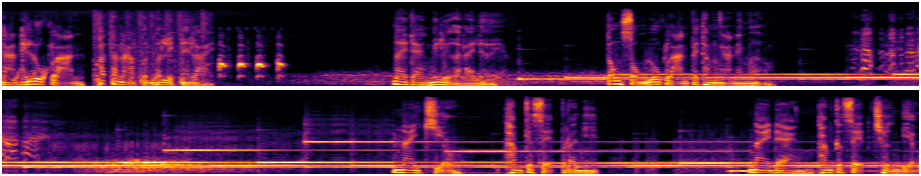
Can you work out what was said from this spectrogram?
งานให้ลูกหลาน พัฒนาผลผลิตในไร่นายแดงไม่เหลืออะไรเลย ต้องส่งลูกหลานไปทำงานในเมือง นายเขียวทำเกษตรประณีต นายแดงทำเกษตรเชิงเดี่ยว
